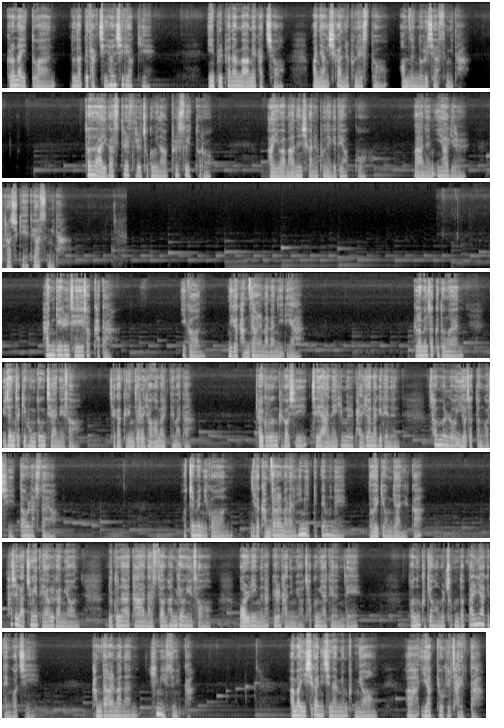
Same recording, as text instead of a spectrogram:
그러나 이 또한 눈앞에 닥친 현실이었기에 이 불편한 마음에 갇혀 마냥 시간을 보낼 수도 없는 노릇이었습니다. 저는 아이가 스트레스를 조금이나마 풀 수 있도록 아이와 많은 시간을 보내게 되었고, 많은 이야기를 들어주게 되었습니다. 한계를 재해석하다. 이건 네가 감당할 만한 일이야. 그러면서 그동안 유전자기 공동체 안에서 제가 그림자를 경험할 때마다 결국은 그것이 제 안의 힘을 발견하게 되는 선물로 이어졌던 것이 떠올랐어요. 어쩌면 이건 네가 감당할 만한 힘이 있기 때문에 너에게 온 게 아닐까? 사실 나중에 대학을 가면 누구나 다 낯선 환경에서 멀리 있는 학교를 다니며 적응해야 되는데 너는 그 경험을 조금 더 빨리 하게 된 거지. 감당할 만한 힘이 있으니까. 아마 이 시간이 지나면 분명, 아, 이 학교 오길 잘했다.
